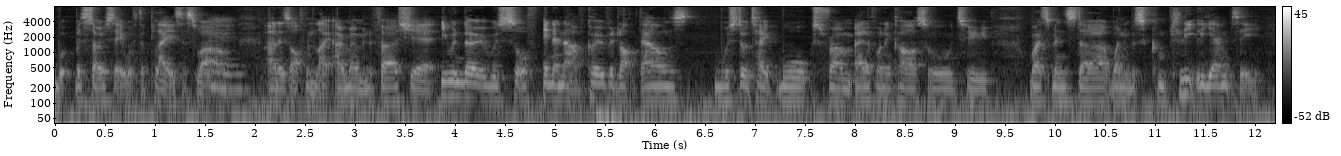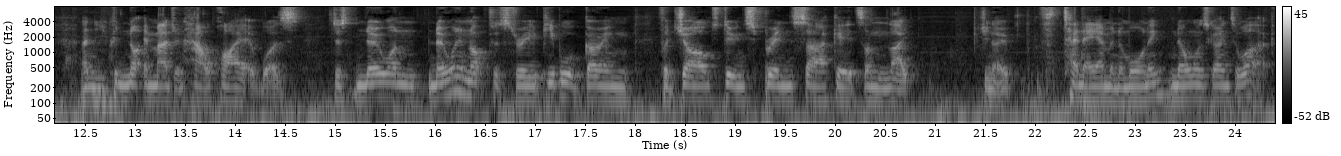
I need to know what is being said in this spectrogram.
w- Associated with the place as well, mm. and it's often like I remember in the first year, even though it was sort of in and out of COVID lockdowns, we still take walks from Elephant and Castle to Westminster when it was completely empty, and you could not imagine how quiet it was. Just no one, no one in Oxford Street. People were going for jogs, doing sprint circuits on like, you know, 10 a.m. in the morning. No one was going to work,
